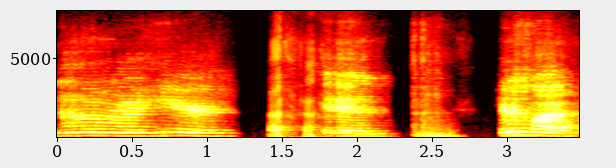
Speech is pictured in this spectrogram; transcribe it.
Another one right here. and here's my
